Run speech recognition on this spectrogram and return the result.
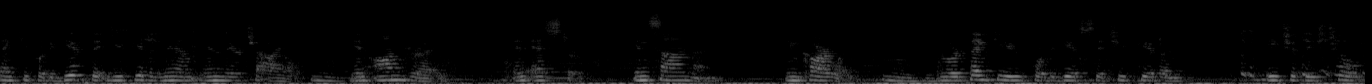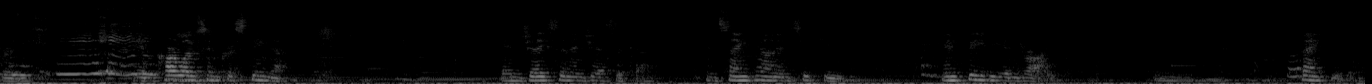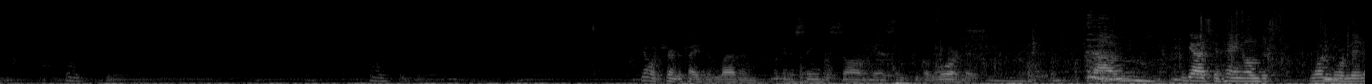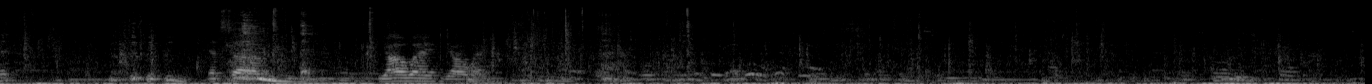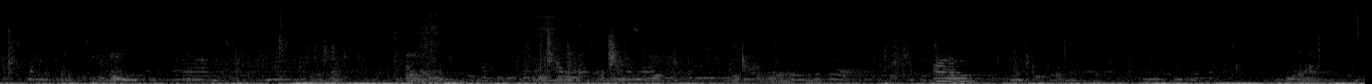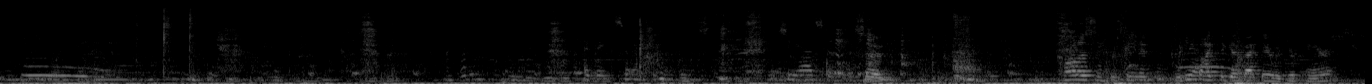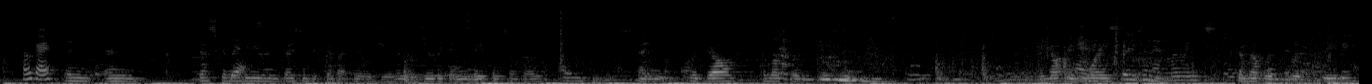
Thank you for the gift that you've given them in their child, mm-hmm. in Andre, in Esther, in Simon, in Carly. Mm-hmm. And Lord, thank you for the gifts that you've given each of these children in Carlos and Christina, in Jason and Jessica, in Sanghyun and Suki, in Phoebe and Dwight. Mm-hmm. Thank you, Lord. If y'all to turn to page 11, we're going to sing this song as unto the Lord. But, um, you guys can hang on just one more minute. It's um, Yahweh, Yahweh. Um, yeah. I think so. she asked it. So, Carlos and Christina, would you Yeah. like to go back there with your parents? Okay. And and Jessica, maybe you and Jason could go back there with Julie. Or Julie, can you meet them someplace? And would y'all come up with? Y'all can join. Susan and Louise. Come up with, with Phoebe.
